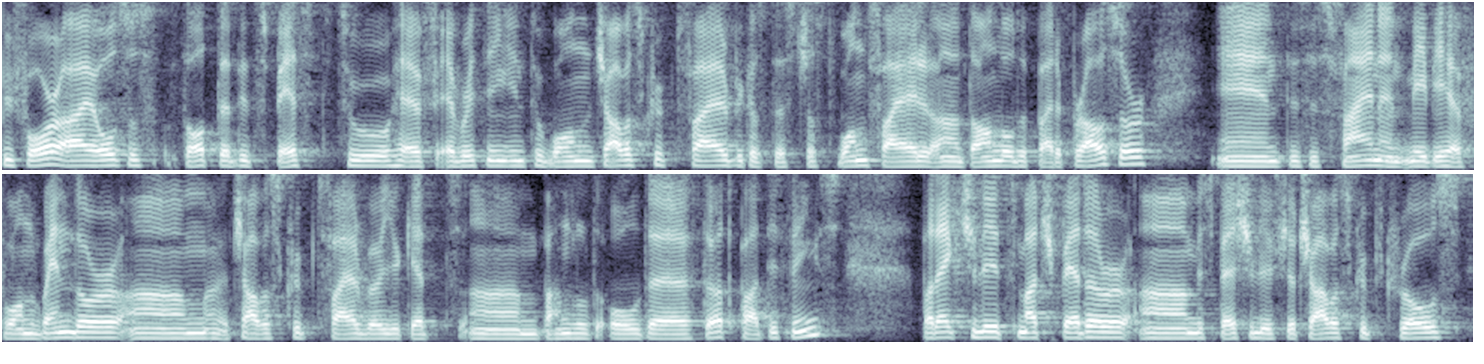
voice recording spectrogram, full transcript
before I also thought that it's best to have everything into one JavaScript file because there's just one file uh, downloaded by the browser and this is fine and maybe have one vendor um, JavaScript file where you get um, bundled all the third-party things. But actually it's much better, um, especially if your JavaScript grows,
